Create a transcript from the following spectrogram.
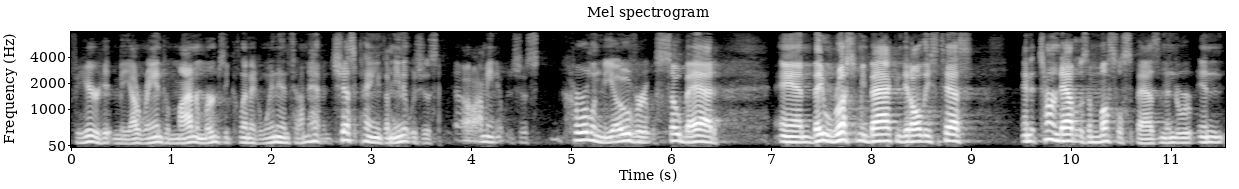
fear hit me. I ran to a minor emergency clinic, went in, and said, I'm having chest pains. I mean, it was just, oh, I mean, it was just curling me over. It was so bad. And they rushed me back and did all these tests. And it turned out it was a muscle spasm in, in,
